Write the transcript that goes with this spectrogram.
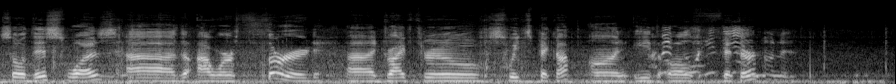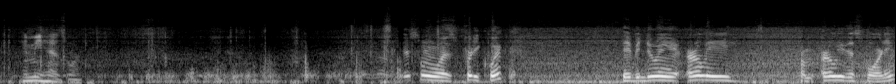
So this was uh, the, our third uh, drive-through sweets pickup on Eid al Fitr. Hemi has one. This one was pretty quick. They've been doing it early, from early this morning.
